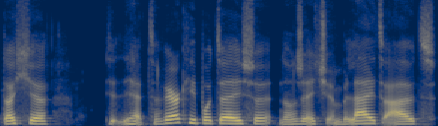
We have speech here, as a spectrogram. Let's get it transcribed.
dat je, je je hebt een werkhypothese, dan zet je een beleid uit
